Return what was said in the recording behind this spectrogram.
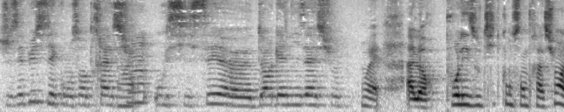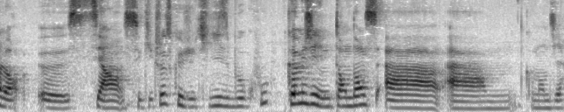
je sais plus si c'est concentration ou si c'est euh, d'organisation. Ouais. Alors pour les outils de concentration, alors euh, c'est quelque chose que j'utilise beaucoup. Comme j'ai une tendance à, à comment dire,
